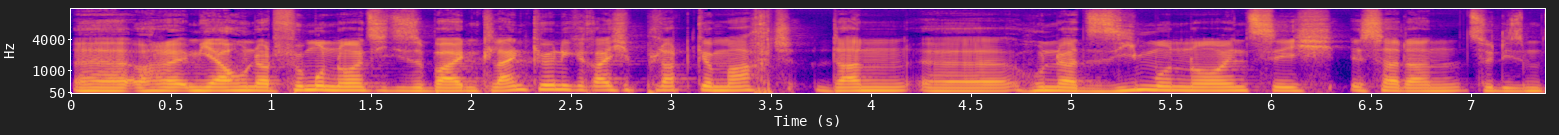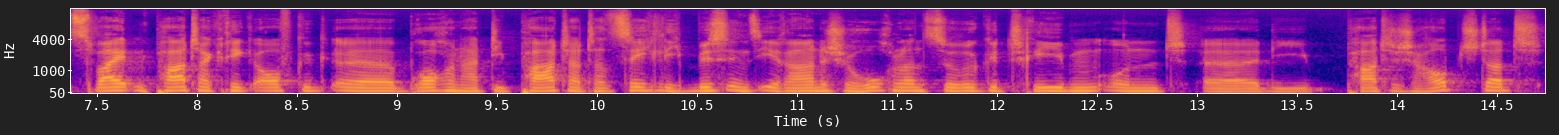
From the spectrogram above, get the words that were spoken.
äh, im Jahr 195 diese beiden Kleinkönigreiche platt gemacht. Dann äh, 197 ist er dann zu diesem zweiten Partherkrieg aufgebrochen, hat die Parther tatsächlich bis ins iranische Hochland zurückgetrieben und äh, die parthische Hauptstadt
